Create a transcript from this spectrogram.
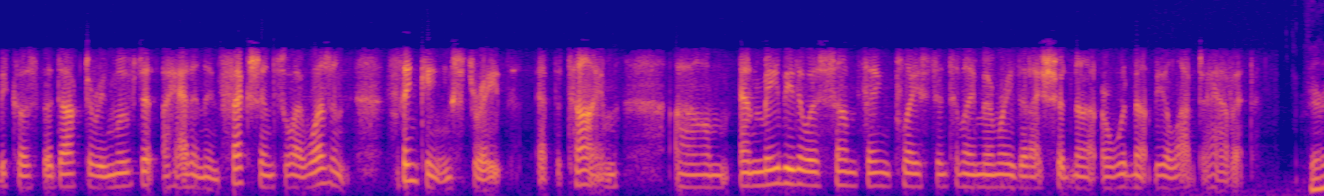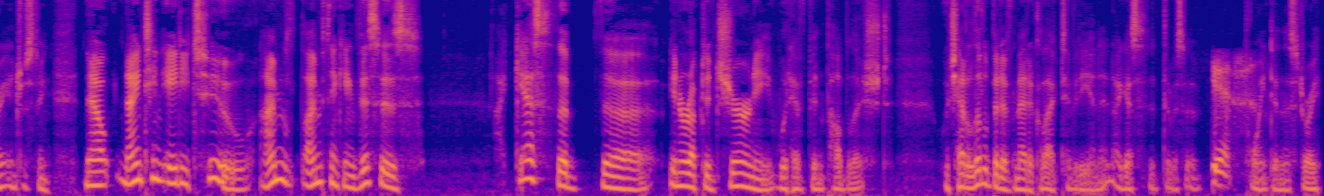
because the doctor removed it. I had an infection, so I wasn't thinking straight at the time. Um, and maybe there was something placed into my memory that I should not or would not be allowed to have it. Very interesting. Now, 1982. I'm I'm thinking this is, I guess the the interrupted journey would have been published, which had a little bit of medical activity in it. I guess that there was a yes. point in the story.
